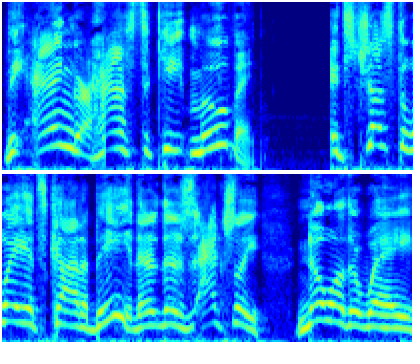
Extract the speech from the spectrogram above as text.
The anger has to keep moving. It's just the way it's got to be. There, there's actually no other way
